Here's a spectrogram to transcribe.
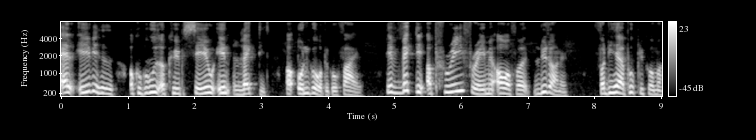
al evighed at kunne gå ud og købe SEO ind rigtigt og undgå at begå fejl. Det er vigtigt at preframe over for lytterne, for de her publikummer.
